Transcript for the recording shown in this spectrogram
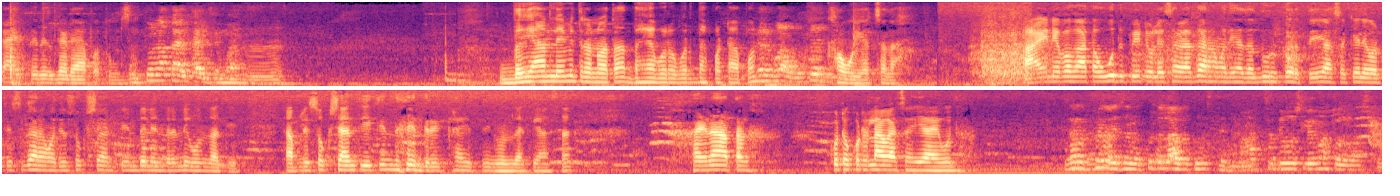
काहीतरीच गाड्या आपा तुमचं. तुला काय खायचं माहिती. दही आणलंय मित्रांनो आता. दह्याबरोबर धपाटा आपण चल बाबू चल. खाऊया चला. आईने बघा आता ऊद पेटवले सगळ्या घरामध्ये ह्याचा दूर करते. असं केल्यावरती घरामध्ये सुख शांती आणि दलेंद्र निघून जाते. आपली सुख शांती येते आणि दलेंद्र काहीच निघून जाते असं. आहे ना आता कुठं कुठं लावायचं हे आहे ऊद आजचा दिवस लय महत्त्वाचा असतो.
